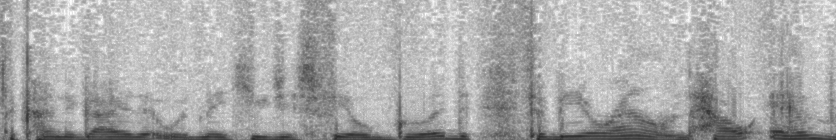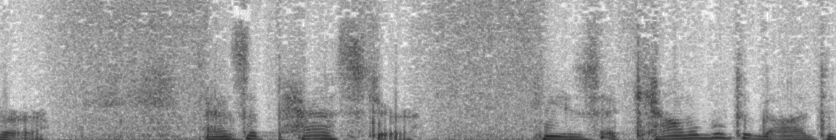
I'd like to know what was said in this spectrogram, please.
the kind of guy that would make you just feel good to be around. However, as a pastor, he is accountable to God to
